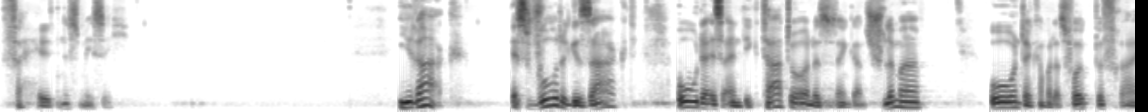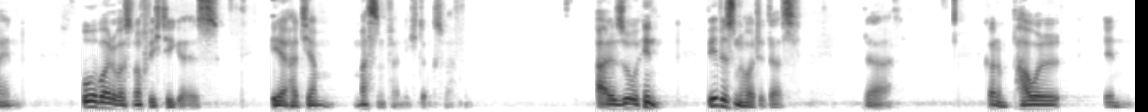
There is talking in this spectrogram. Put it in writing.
verhältnismäßig? Irak es wurde gesagt, oh, da ist ein Diktator und das ist ein ganz schlimmer und dann kann man das Volk befreien. Oh, aber was noch wichtiger ist, er hat ja Massenvernichtungswaffen. Also hin. Wir wissen heute das. Da Colin Powell in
